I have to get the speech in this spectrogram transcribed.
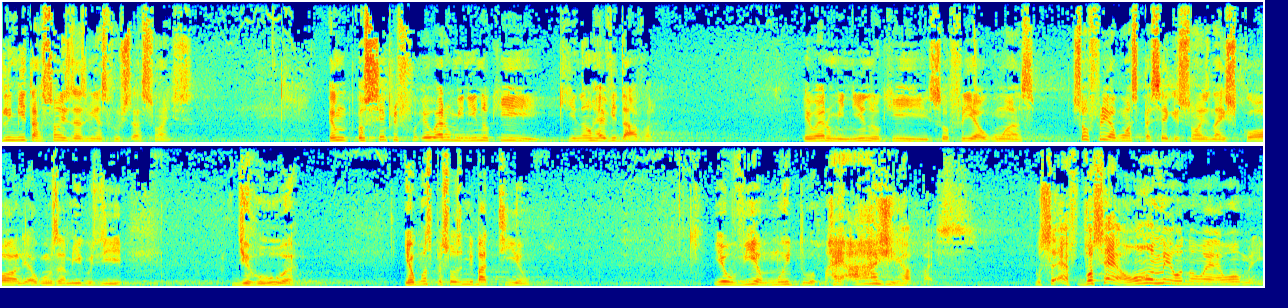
limitações, das minhas frustrações. Eu, eu sempre fui, eu era um menino que, que não revidava. Eu era um menino que sofria algumas, sofria algumas perseguições na escola, alguns amigos de, de rua. E algumas pessoas me batiam. E eu via muito, reage, rapaz. Você é, você é homem ou não é homem?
